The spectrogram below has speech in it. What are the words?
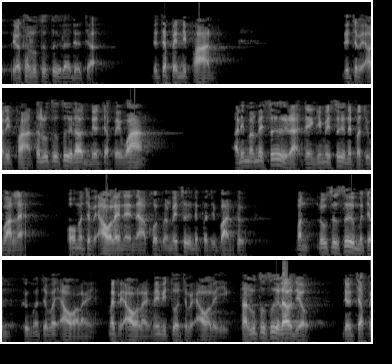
ๆเดี๋ยวถ้ารู้ซื่อๆแล้ว เดี๋ยวจะ เดี๋ยวจะเป็นนิพพาน เดี๋ยวจะไปเอานิพพาน ถ้ารู้ซื่อแล้ว เดี๋ยวจะไปว่าง อันนี้มันไม่ซื่อแหละแต่จริงไม่ซื่อในปัจจุบันแล้วเพราะมันจะไปเอาอะไรในอนาคตมันไม่ซื่อในปัจจุบันคือ มันรู้ซื่อมันจะคือมันจะไม่เอาอะไร ไม่ไปเอาอะไร ไม่มีตัวจะไปเอาอะไรอีก ถ้ารู้ซื่อแล้วเดี๋ยว เดี๋ยวจะไป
